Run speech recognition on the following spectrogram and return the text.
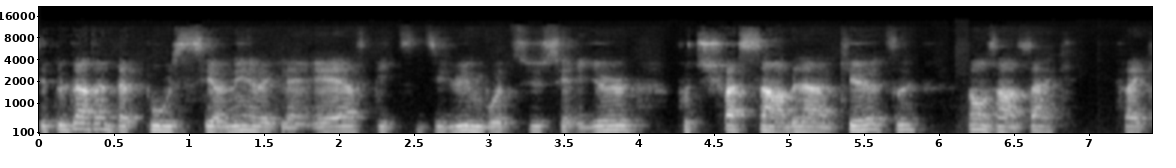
t'es tout le temps en train de te positionner avec le reste, puis tu te dis, lui, me vois-tu sérieux? Faut que je fasse semblant que, tu sais. Là, on s'en sac. Fait que,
